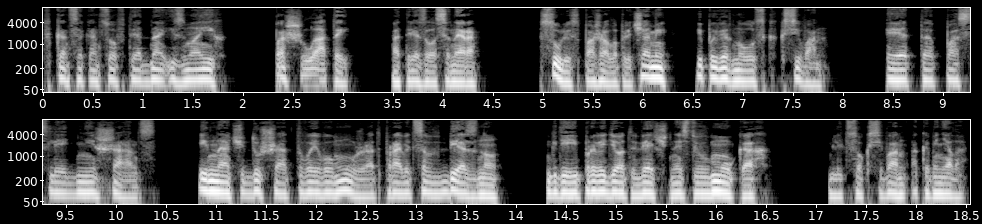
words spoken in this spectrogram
В конце концов, ты одна из моих. — Пошла ты! — отрезала Сенера. Сулис пожала плечами и повернулась к Ксиван. «Это последний шанс, иначе душа твоего мужа отправится в бездну, где и проведет вечность в муках». Лицо Ксиван окаменело.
